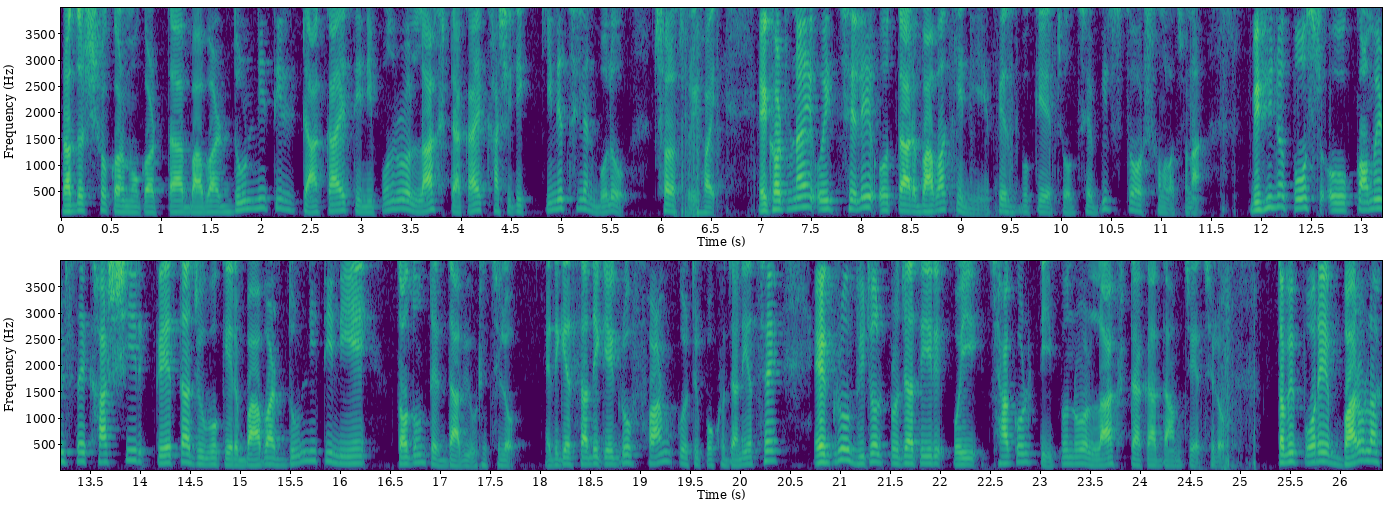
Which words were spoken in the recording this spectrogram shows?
রাজস্ব কর্মকর্তা বাবার দুর্নীতির টাকায় তিনি পনেরো লাখ টাকায় খাসিটি কিনেছিলেন বলেও ছড়াছড়ি হয়। এ ঘটনায় ওই ছেলে ও তার বাবাকে নিয়ে ফেসবুকে চলছে বিস্তর সমালোচনা। বিভিন্ন পোস্ট ও কমেন্টসে খাসির ক্রেতা যুবকের বাবার দুর্নীতি নিয়ে তদন্তের দাবি উঠেছিল। এদিকে সাদিক এগ্রো ফার্ম কর্তৃপক্ষ জানিয়েছে, এগ্রো ভিটল প্রজাতির ওই ছাগলটি পনেরো লাখ টাকা দাম চেয়েছিল। তবে পরে বারো লাখ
